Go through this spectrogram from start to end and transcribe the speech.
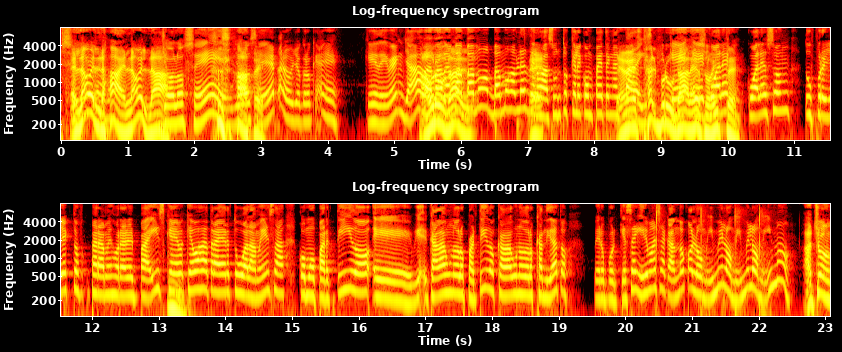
sí, es la verdad, es la verdad. Yo lo sé, yo lo sé, pero yo creo que, que deben ya. Está Va- va- va- brutal. vamos, vamos a hablar de Eh, los asuntos que le competen al debe país. estar brutal ¿Qué, eso, ¿cuáles, ¿viste? ¿Cuáles son tus proyectos para mejorar el país? ¿Qué, Mm. qué vas a traer tú a la mesa como partido? eh, cada uno de los partidos, cada uno de los candidatos. Pero ¿por qué seguir machacando con lo mismo y lo mismo y lo mismo? Achón,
